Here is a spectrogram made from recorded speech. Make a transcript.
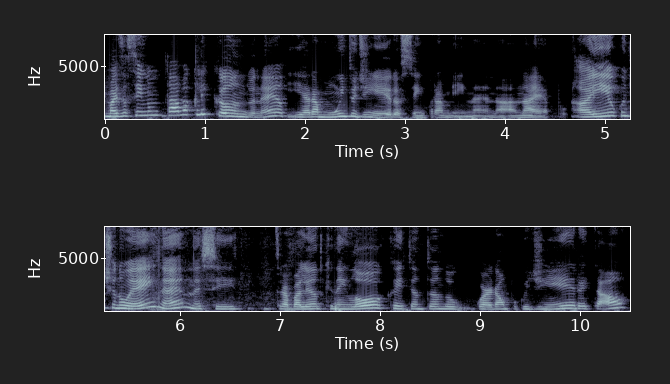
mas assim não tava clicando, né? E era muito dinheiro assim para mim, né, na, na época. Aí eu continuei, né, nesse trabalhando que nem louca e tentando guardar um pouco de dinheiro e tal.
